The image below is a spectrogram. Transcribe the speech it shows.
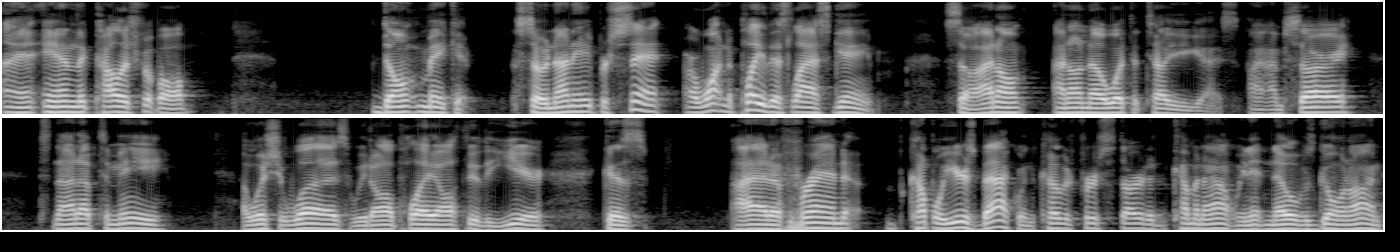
uh, and the college football don't make it. So ninety eight percent are wanting to play this last game. So I don't I don't know what to tell you guys. I, I'm sorry. It's not up to me I wish it was. We'd all play all through the year because I had a friend a couple years back when COVID first started coming out. We didn't know what was going on.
